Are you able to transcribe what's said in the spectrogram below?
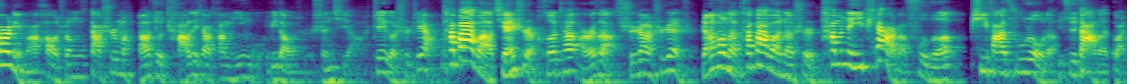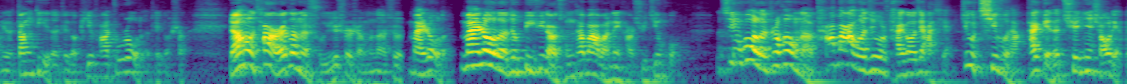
圈里面号称大师嘛，然后就查了一下他们因果，比较神奇啊。这个是这样，他爸爸前世和他儿子实际上是认识，然后呢，他爸爸呢是他们那一片的负责批发猪肉的最大的，管这个当地的这个批发猪肉的这个事儿。然后他儿子呢，属于是什么呢？是卖肉的，卖肉的就必须得从他爸爸那块去进货。进货了之后呢，他爸爸就是抬高价钱，就欺负他，还给他缺斤少两，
